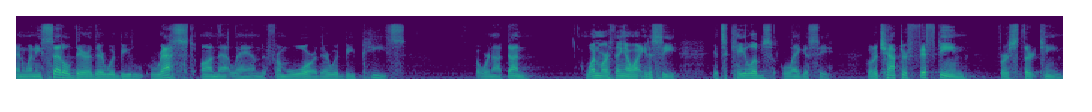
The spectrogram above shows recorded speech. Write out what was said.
And when he settled there, there would be rest on that land from war. There would be peace. But we're not done. One more thing I want you to see it's Caleb's legacy. Go to chapter 15, verse 13.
